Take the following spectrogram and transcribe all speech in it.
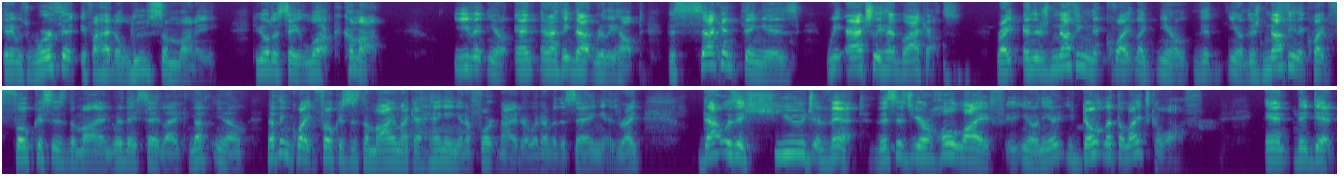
that it was worth it if i had to lose some money to be able to say look come on even you know and and i think that really helped the second thing is we actually had blackouts right and there's nothing that quite like you know that you know there's nothing that quite focuses the mind where they say like nothing you know nothing quite focuses the mind like a hanging in a fortnight or whatever the saying is right that was a huge event. This is your whole life. You know, you don't let the lights go off. And they did.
